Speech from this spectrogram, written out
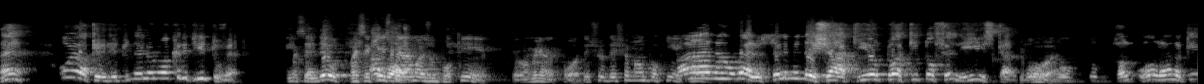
Né? Ou eu acredito nele ou não acredito, velho. Entendeu? Mas você quer Agora, esperar mais um pouquinho? Pelo menos? Pô, deixa, deixa mais um pouquinho. Aqui. Ah, não, velho. Se ele me deixar aqui, eu tô aqui, tô feliz, cara. Tô, tô, tô rolando aqui.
